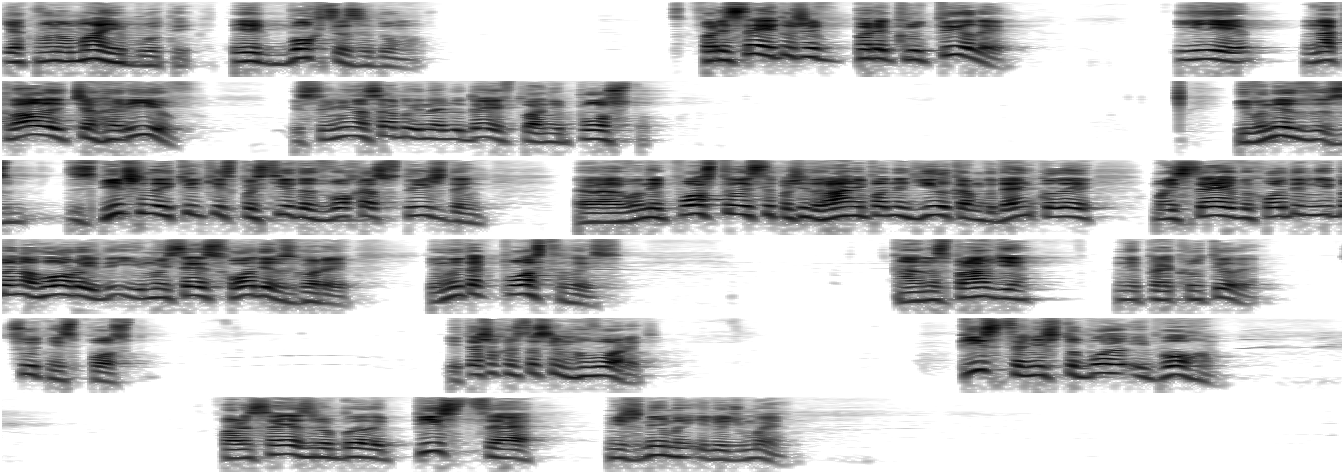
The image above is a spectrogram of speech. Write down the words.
як воно має бути, як Бог це задумав. Фарисеї дуже перекрутили і наклали тягарів і самі на себе і на людей в плані посту. І вони збільшили кількість постів до двох разів в тиждень. Е, вони постилися по четвергам і понеділкам, день, коли Мойсей виходив ніби на гору, і Мойсей сходив з гори. І вони так постились. А насправді не перекрутили сутність посту. І те, що Христос їм говорить, піст це між тобою і Богом. Фарисеї зробили піст це між ними і людьми.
